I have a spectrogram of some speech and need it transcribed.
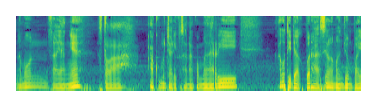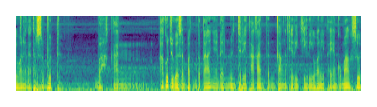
Namun sayangnya setelah aku mencari ke sana kemari, aku tidak berhasil menjumpai wanita tersebut. Bahkan aku juga sempat bertanya dan menceritakan tentang ciri-ciri wanita yang kumaksud.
